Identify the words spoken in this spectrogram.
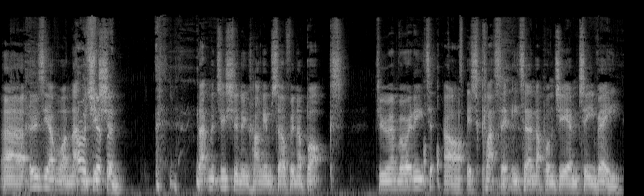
Uh, who's the other one? That Harold magician. that magician who hung himself in a box. Do you remember when he? T- oh, it's classic. He turned up on GMTV,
